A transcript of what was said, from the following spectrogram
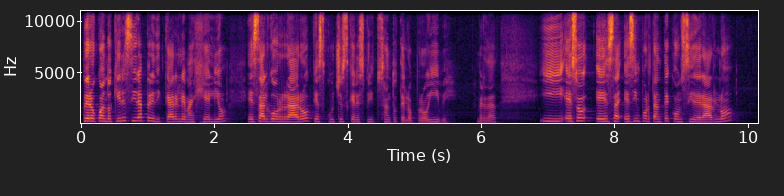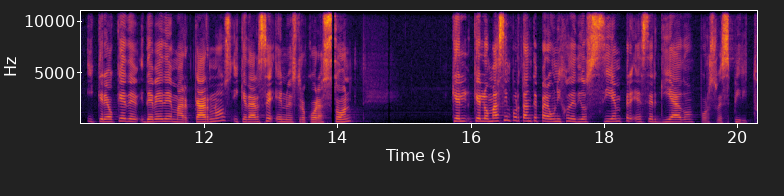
Pero cuando quieres ir a predicar el Evangelio, es algo raro que escuches que el Espíritu Santo te lo prohíbe, ¿verdad? Y eso es, importante considerarlo y creo que debe de marcarnos y quedarse en nuestro corazón. Que, que lo más importante para un hijo de Dios siempre es ser guiado por su Espíritu.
